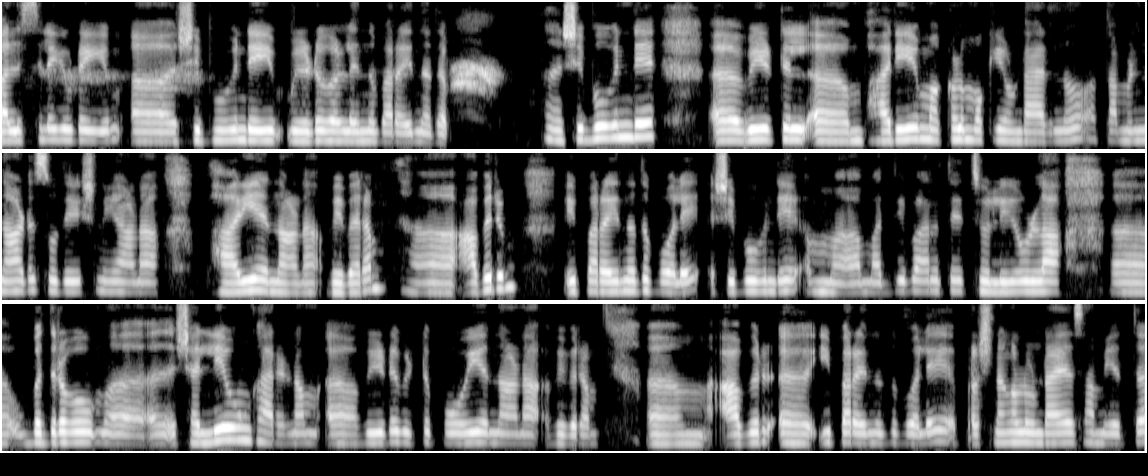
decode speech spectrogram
വത്സലയുടെയും ആ, ഷിബുവിന്റെയും വീടുകൾ എന്ന് പറയുന്നത്. ആ, ഷിബുവിന്റെ വീട്ടിൽ ഭാര്യയും മക്കളും ഒക്കെ ഉണ്ടായിരുന്നു. തമിഴ്നാട് സ്വദേശിനിയാണ് ഭാര്യ എന്നാണ് വിവരം. അവരും ഈ പറയുന്നത് പോലെ ഷിബുവിന്റെ മ- മദ്യപാനത്തെ ചൊല്ലിയുള്ള ഉപദ്രവവും ശല്യവും കാരണം വീട് വിട്ടു പോയി എന്നാണ് വിവരം. അവർ ഈ പറയുന്നത് പോലെ പ്രശ്നങ്ങൾ ഉണ്ടായ സമയത്ത്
